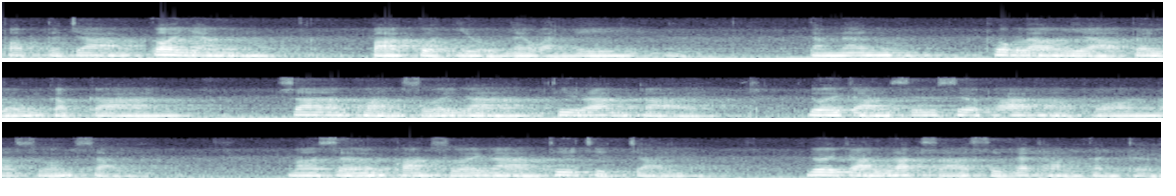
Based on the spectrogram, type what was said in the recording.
พระพุทธเจ้าก็ยังปรากฏอยู่ในวันนี้ ดังนั้นพวกเราอย่าไปหลงกับการสร้างความสวยงามที่ร่างกาย ด้วยการซื้อเสื้อผ้าอาภรณ์มาสวมใส่ มาเสริมความสวยงามที่จิตใจ ด้วยการรักษาศีลธรรมกันเถิด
